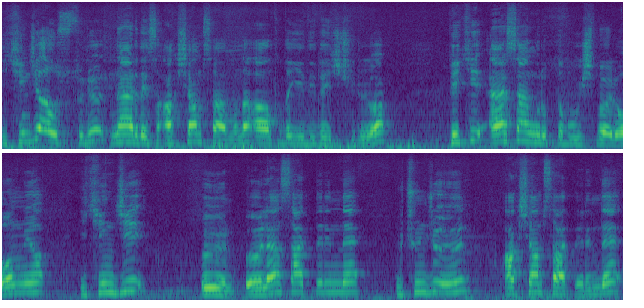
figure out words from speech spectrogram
ikinci ağız sütünü neredeyse akşam sağımında 6'da 7'de içiriyor. Peki Ersen Grup'ta bu iş böyle olmuyor. İkinci öğün öğlen saatlerinde, üçüncü öğün akşam saatlerinde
